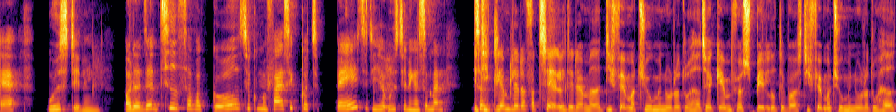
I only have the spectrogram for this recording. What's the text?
af udstillingen. Og da den tid så var gået, så kunne man faktisk ikke gå tilbage til de her udstillinger, så man Så... De glemte lidt at fortælle det der med, at de 25 minutter, du havde til at gennemføre spillet, det var også de 25 minutter, du havde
